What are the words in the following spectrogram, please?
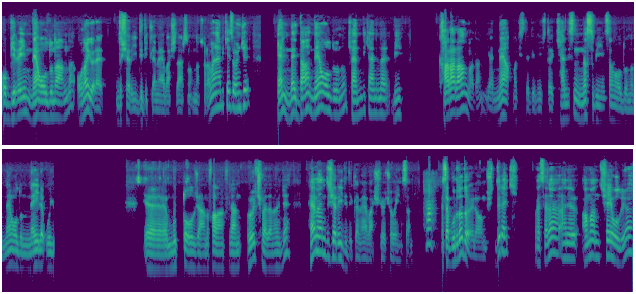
o bireyin ne olduğunu anla ona göre dışarıyı didiklemeye başlarsın ondan sonra. Ama herkes önce yani ne daha ne olduğunu kendi kendine bir karar almadan yani ne yapmak istediğini işte kendisinin nasıl bir insan olduğunu ne olduğunu neyle uyum e, mutlu olacağını falan filan ölçmeden önce hemen dışarıyı didiklemeye başlıyor çoğu insan. Hah, Mesela burada da öyle olmuş. Direkt mesela hani aman şey oluyor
